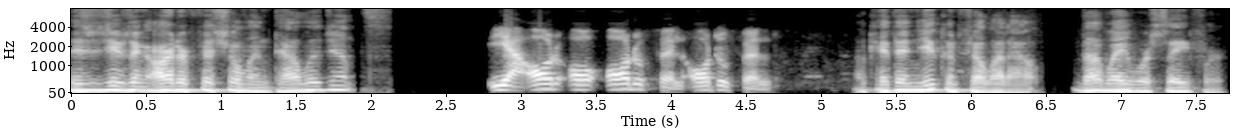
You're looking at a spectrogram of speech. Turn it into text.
This is using artificial intelligence. Yeah, auto, au- autofill, autofill. Okay, then you can fill it out. That way we're safer.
